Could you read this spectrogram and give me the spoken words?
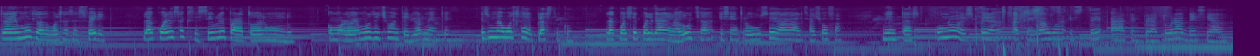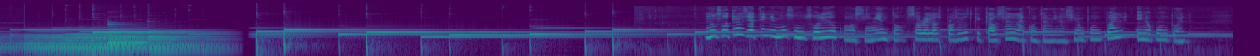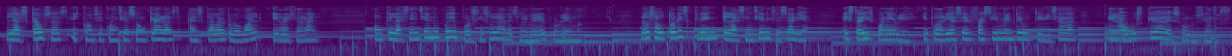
traemos las bolsas esféricas, la cual es accesible para todo el mundo. Como lo hemos dicho anteriormente, es una bolsa de plástico la cual se cuelga en la ducha y se introduce a alcachofa, mientras uno espera a que el agua esté a la temperatura deseada. Nosotros ya tenemos un sólido conocimiento sobre los procesos que causan la contaminación puntual y no puntual. Las causas y consecuencias son claras a escala global y regional, aunque la ciencia no puede por sí sola resolver el problema. Los autores creen que la ciencia necesaria está disponible y podría ser fácilmente utilizada en la búsqueda de soluciones.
